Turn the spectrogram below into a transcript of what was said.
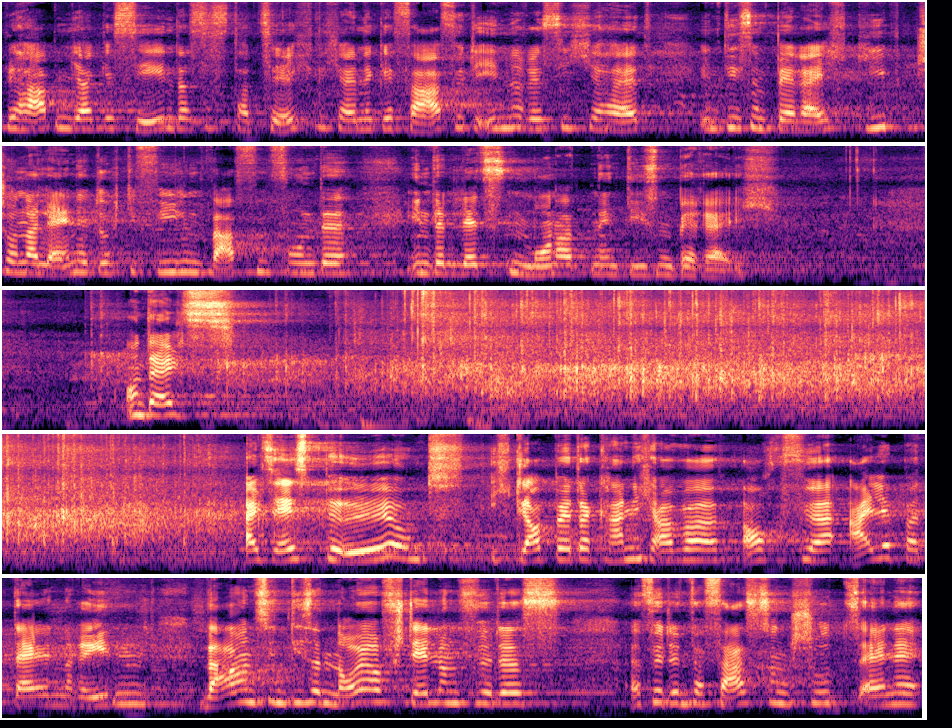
Wir haben ja gesehen, dass es tatsächlich eine Gefahr für die innere Sicherheit in diesem Bereich gibt, schon alleine durch die vielen Waffenfunde in den letzten Monaten in diesem Bereich. Und als Als SPÖ, und ich glaube, da kann ich aber auch für alle Parteien reden, war uns in dieser Neuaufstellung für, das, für den Verfassungsschutz eine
